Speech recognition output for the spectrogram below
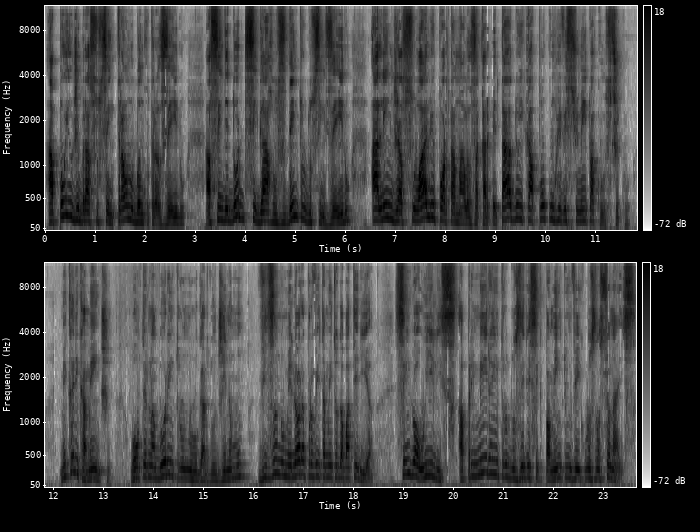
apoio de braço central no banco traseiro, acendedor de cigarros dentro do cinzeiro, além de assoalho e porta-malas acarpetado e capô com revestimento acústico. Mecanicamente, o alternador entrou no lugar do dínamo, visando o melhor aproveitamento da bateria, sendo a Willys a primeira a introduzir esse equipamento em veículos nacionais,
